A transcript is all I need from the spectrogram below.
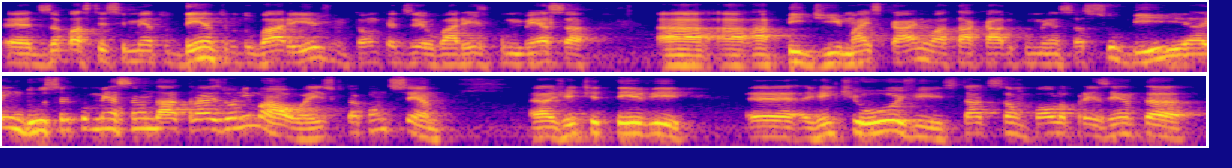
é, desabastecimento dentro do varejo, então quer dizer, o varejo começa a, a, a, pedir mais carne, o atacado começa a subir a indústria começa a andar atrás do animal. É isso que está acontecendo. A gente teve, é, a gente hoje, Estado de São Paulo apresenta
